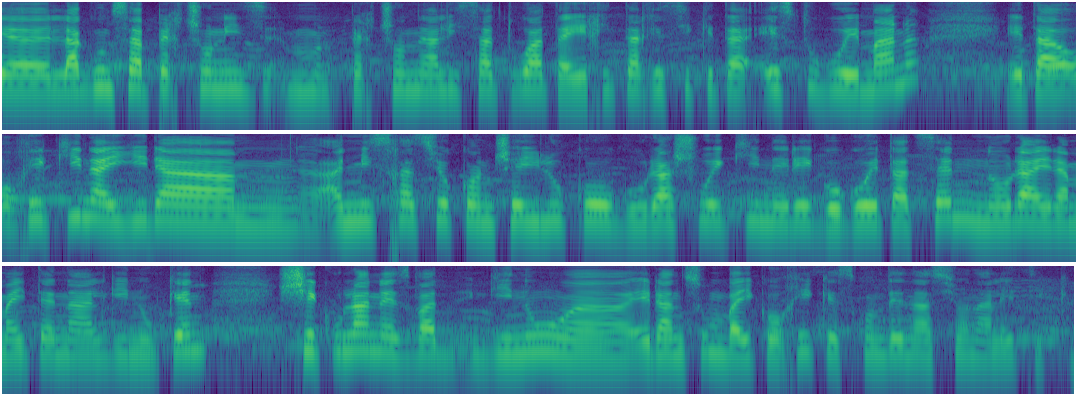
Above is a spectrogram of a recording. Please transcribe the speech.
uh, laguntza pertsonalizatua eta erritarrezik eta ez dugu eman. Eta horrekin aigira um, administrazio kontseiluko gurasuekin ere gogoetatzen nora eramaiten alginuken sekulan ez bat ginu uh, erantzun baikorrik eskonde nazionaletik.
